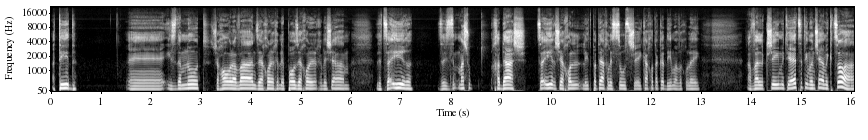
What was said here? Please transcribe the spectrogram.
עתיד, אה, הזדמנות, שחור ולבן, זה יכול ללכת לפה, זה יכול ללכת לשם, זה צעיר, זה משהו חדש, צעיר, שיכול להתפתח לסוס, שייקח אותה קדימה וכולי. אבל כשהיא מתייעצת עם אנשי המקצוע,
